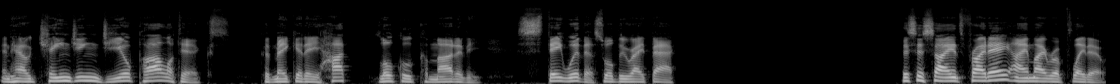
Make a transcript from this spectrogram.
and how changing geopolitics could make it a hot local commodity. Stay with us. We'll be right back. This is Science Friday. I'm Ira Flatow.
